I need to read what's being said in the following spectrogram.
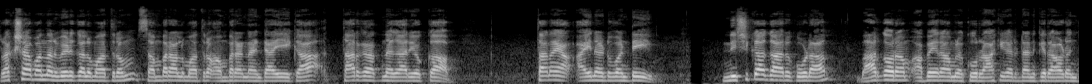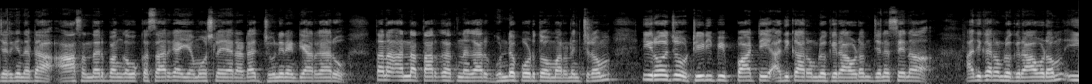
రక్షాబంధన్ వేడుకలు మాత్రం సంబరాలు మాత్రం అంబరాన్ని అంటాయి ఇక తారకరత్న గారి యొక్క తన అయినటువంటి నిషిక గారు కూడా భార్గవరామ్ అభయరాములకు రాఖీ కట్టడానికి రావడం జరిగిందట. ఆ సందర్భంగా ఒక్కసారిగా ఎమోషనల్ అయ్యారట జూనియర్ ఎన్టీఆర్ గారు. తన అన్న తారకరత్న గారు గుండెపోటుతో మరణించడం ఈరోజు టీడీపీ పార్టీ అధికారంలోకి రావడం జనసేన అధికారంలోకి రావడం ఈ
